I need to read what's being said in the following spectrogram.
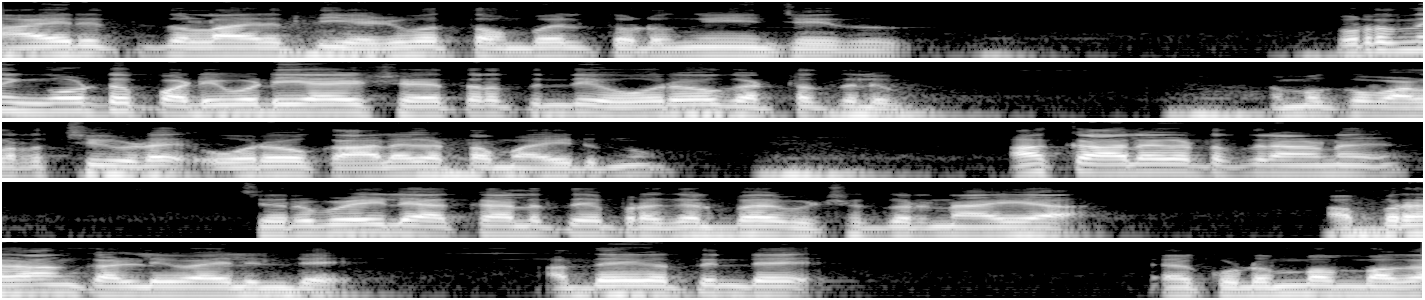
ആയിരത്തി തൊള്ളായിരത്തി എഴുപത്തൊമ്പതിൽ തുടങ്ങുകയും ചെയ്തത് തുടർന്ന് ഇങ്ങോട്ട് പടിപടിയായി ക്ഷേത്രത്തിന്റെ ഓരോ ഘട്ടത്തിലും നമുക്ക് വളർച്ചയുടെ ഓരോ കാലഘട്ടമായിരുന്നു. ആ കാലഘട്ടത്തിലാണ് ചെറുപുഴയിലെ അക്കാലത്തെ പ്രഗത്ഭ വിഷഗ്വരനായ അബ്രഹാം കള്ളിവയലിന്റെ അദ്ദേഹത്തിന്റെ കുടുംബം വക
